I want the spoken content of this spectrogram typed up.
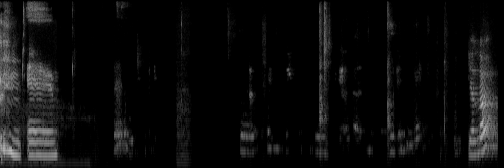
آه، يلا.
